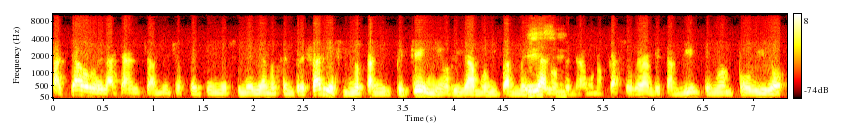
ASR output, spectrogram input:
sacado de la cancha a muchos pequeños y medianos empresarios, y no tan pequeños, digamos, ni tan medianos, en algunos casos grandes también, que no han podido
